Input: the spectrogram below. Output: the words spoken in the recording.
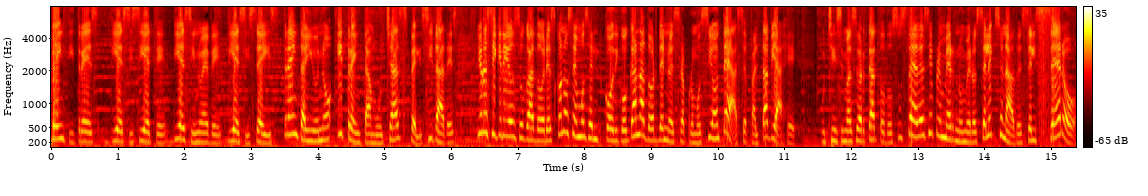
23, 17, 19, 16, 31 y 30. Muchas felicidades. Y ahora sí, queridos jugadores, conocemos el código ganador de nuestra promoción Te hace falta viaje. Muchísima suerte a todos ustedes y el primer número seleccionado es el 0,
